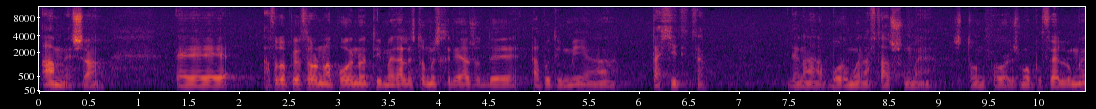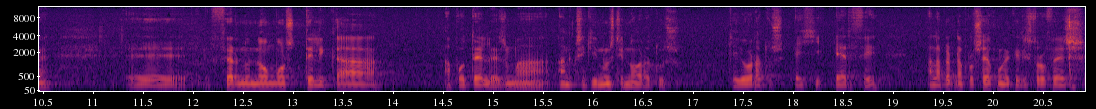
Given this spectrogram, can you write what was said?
άμεσα. Αυτό το οποίο θέλω να πω είναι ότι οι μεγάλες τομές χρειάζονται από τη μία ταχύτητα για να μπορούμε να φτάσουμε στον προορισμό που θέλουμε. Ε, φέρνουν όμως τελικά αποτέλεσμα αν ξεκινούν στην ώρα τους και η ώρα τους έχει έρθει, αλλά πρέπει να προσέχουμε και τις στροφές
